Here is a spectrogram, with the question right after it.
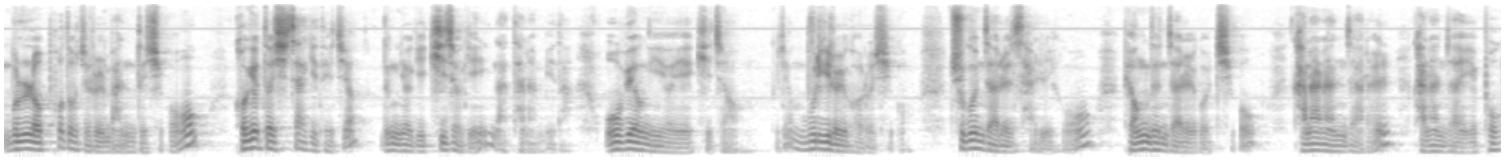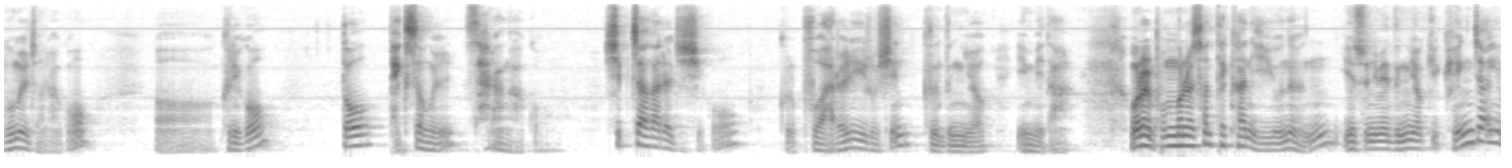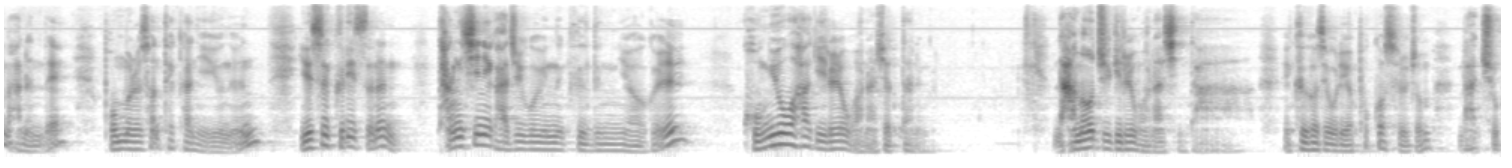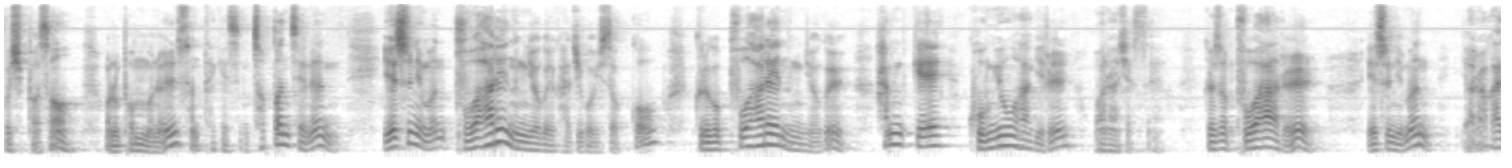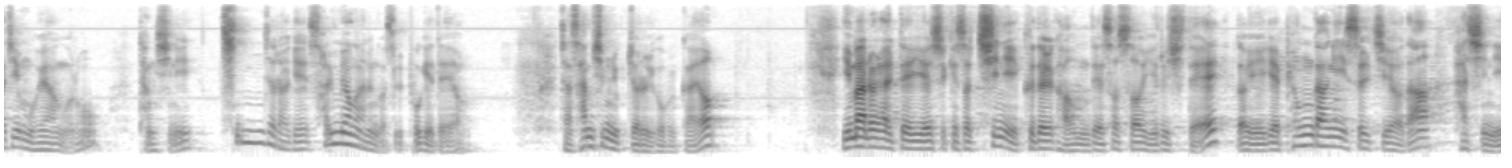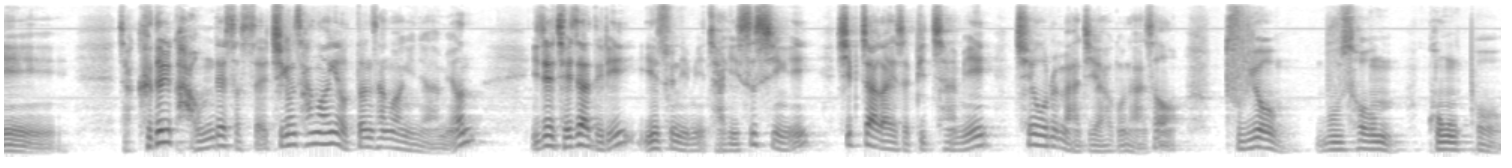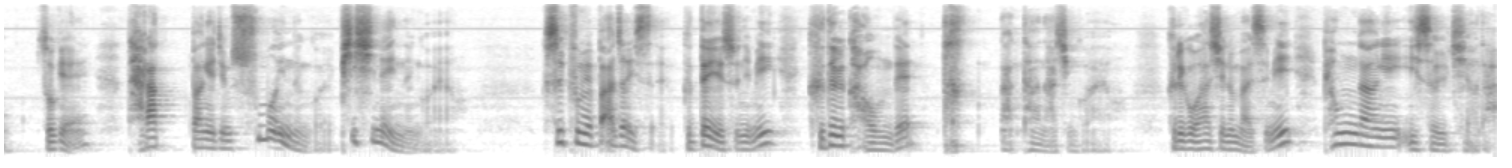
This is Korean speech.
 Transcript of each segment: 물로 포도주를 만드시고 거기부터 시작이 되죠. 능력이 기적이 나타납니다. 오병이어의 기적. 그죠? 무리를 걸으시고 죽은 자를 살리고 병든 자를 고치고 가난한 자를 가난 자에게 복음을 전하고 어 그리고 또 백성을 사랑하고 십자가를 지시고 그 부활을 이루신 그 능력입니다. 오늘 본문을 선택한 이유는 예수님의 능력이 굉장히 많은데 본문을 선택한 이유는 예수 그리스도는 당신이 가지고 있는 그 능력을 공유하기를 원하셨다는 것. 나눠주기를 원하신다. 그것에 우리가 포커스를 좀 맞추고 싶어서 오늘 본문을 선택했습니다. 첫 번째는 예수님은 부활의 능력을 가지고 있었고, 그리고 부활의 능력을 함께 공유하기를 원하셨어요. 그래서 부활을 예수님은 여러 가지 모양으로 당신이 친절하게 설명하는 것을 보게 돼요. 자, 36절을 읽어볼까요? 이 말을 할 때 예수께서 친히 그들 가운데 서서 이르시되 너희에게 평강이 있을지어다 하시니 자 그들 가운데 섰어요. 지금 상황이 어떤 상황이냐면 이제 제자들이 예수님이 자기 스승이 십자가에서 비참히 최후를 맞이하고 나서 두려움, 무서움, 공포 속에 다락방에 지금 숨어 있는 거예요. 피신해 있는 거예요. 슬픔에 빠져 있어요. 그때 예수님이 그들 가운데 탁 나타나신 거예요. 그리고 하시는 말씀이 평강이 있을지어다.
